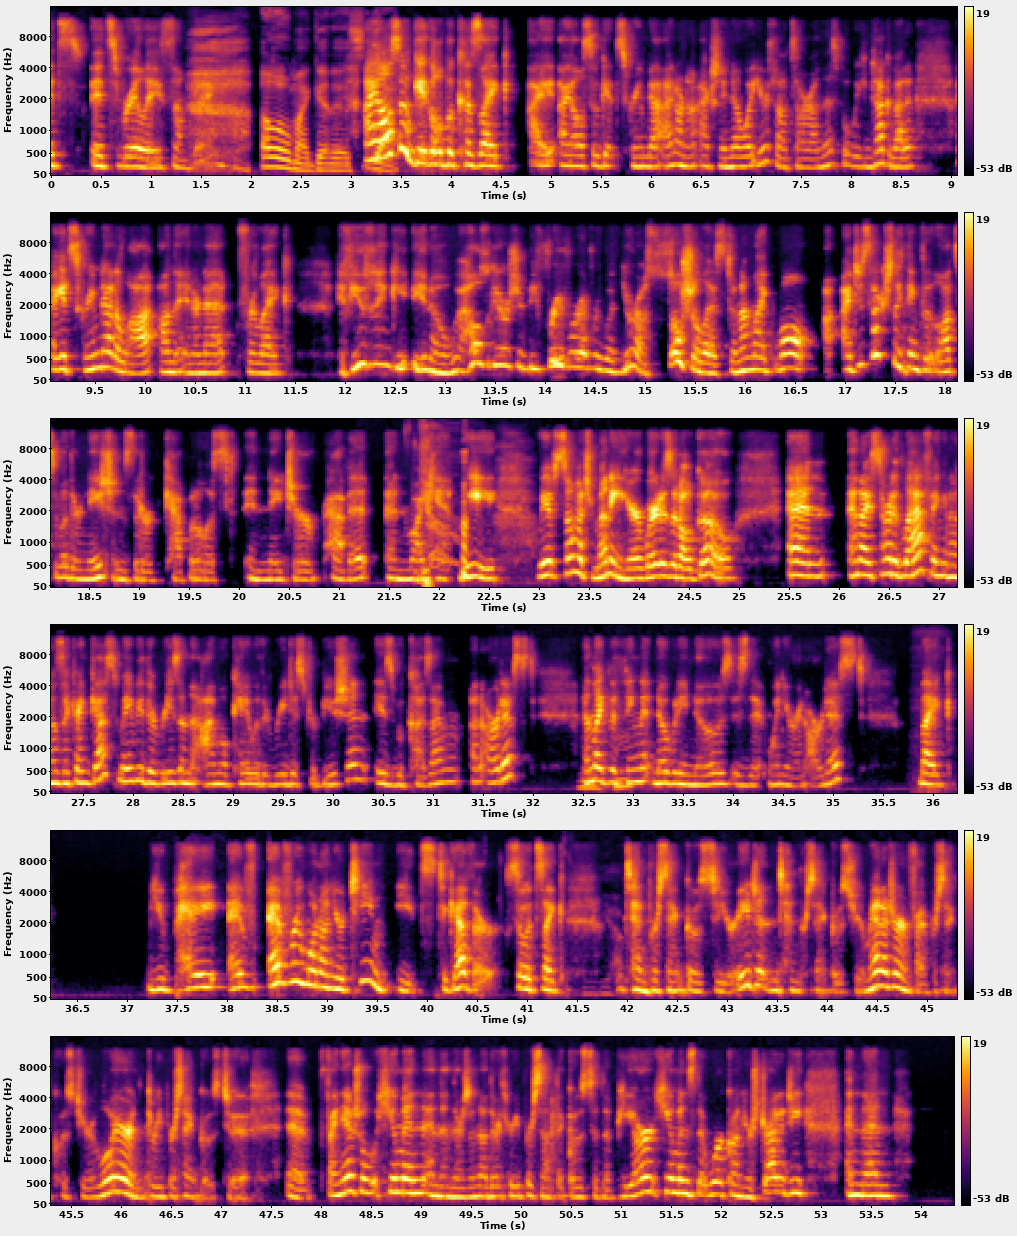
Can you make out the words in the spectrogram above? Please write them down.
It's it's really something. oh my goodness. I Yeah. also giggle because like I I also get screamed at. I don't know actually know what your thoughts are on this, but we can talk about it. I get screamed at a lot on the internet for like if you think you know healthcare should be free for everyone, you're a socialist. And I'm like, well, I- I just actually think that lots of other nations that are capitalist in nature have it, and why can't we? We have so much money here. Where does it all go? And and I started laughing and I was like, I guess maybe the reason that I'm okay with a redistribution is because I'm an artist. And like the Mhm. thing that nobody knows is that when you're an artist, like you pay ev- everyone on your team eats together. So it's like Yep. 10% goes to your agent and 10% goes to your manager and 5% goes to your lawyer and 3% goes to a, a financial human and then there's another 3% that goes to the PR humans that work on your strategy and then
